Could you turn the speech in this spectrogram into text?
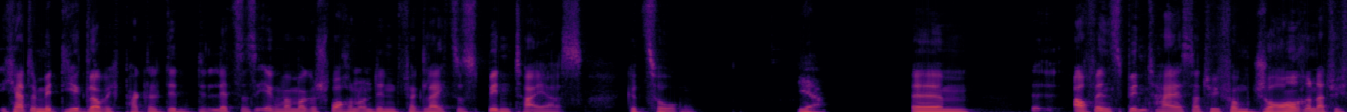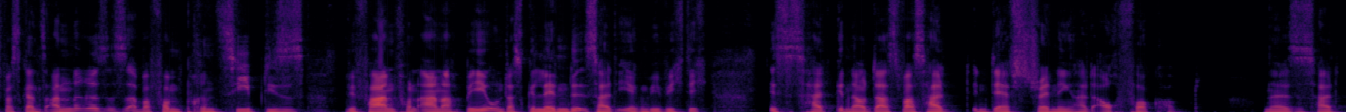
ich hatte mit dir, glaube ich, Packel, den, den, letztens irgendwann mal gesprochen und den Vergleich zu Spin Tires gezogen. Ja. Ähm, äh, auch wenn Spin Tires natürlich vom Genre natürlich was ganz anderes ist, aber vom Prinzip dieses, wir fahren von A nach B und das Gelände ist halt irgendwie wichtig, ist es halt genau das, was halt in Death Stranding halt auch vorkommt. Ne, es ist halt,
